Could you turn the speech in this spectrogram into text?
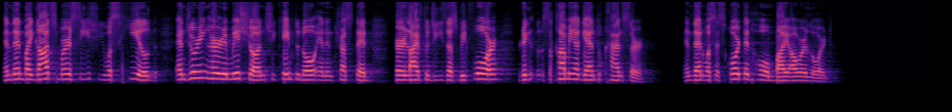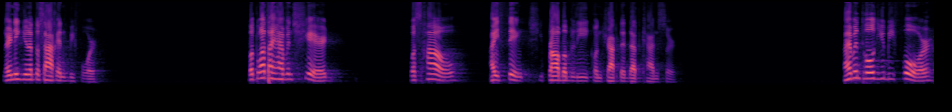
and then by God's mercy she was healed and during her remission she came to know and entrusted her life to Jesus before succumbing again to cancer and then was escorted home by our Lord. Narinig niyo na to sa akin before. But what I haven't shared was how I think she probably contracted that cancer. I haven't told you before,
